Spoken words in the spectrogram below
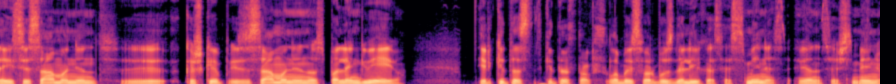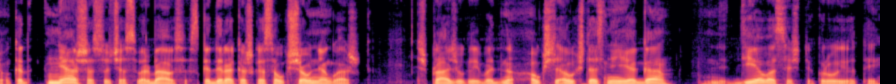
tai įsisamonint, kažkaip įsisamoninus palengvėjo. Ir kitas, kitas toks labai svarbus dalykas, esminis, vienas iš esminių, kad ne aš esu čia svarbiausias, kad yra kažkas aukščiau negu aš. Iš pradžių, kai vadinu, aukšte, aukštesnė jėga, Dievas iš tikrųjų. Tai,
